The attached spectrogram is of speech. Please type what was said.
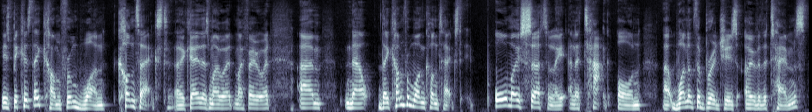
is because they come from one context. Okay, there's my word, my favourite word. Um, now they come from one context, almost certainly an attack on uh, one of the bridges over the Thames,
